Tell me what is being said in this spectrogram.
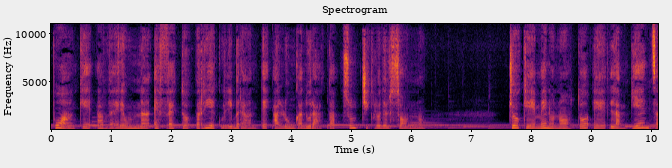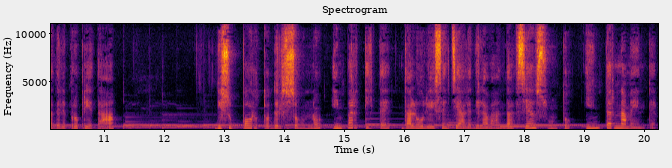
può anche avere un effetto riequilibrante a lunga durata sul ciclo del sonno. Ciò che è meno noto è l'ampienza delle proprietà di supporto del sonno impartite dall'olio essenziale di lavanda se assunto internamente.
